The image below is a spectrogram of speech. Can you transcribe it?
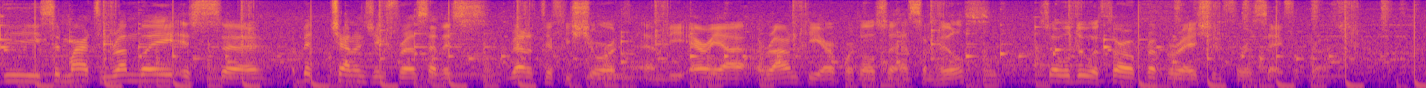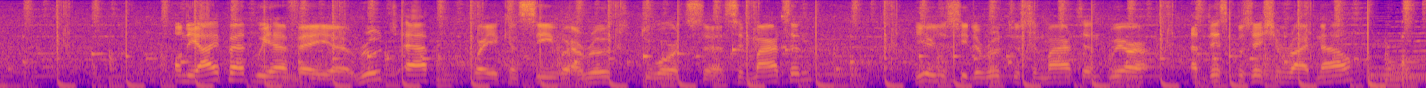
The St. Maarten runway is uh, a bit challenging for us that it's relatively short and the area around the airport also has some hills. So we'll do a thorough preparation for a safe approach. On the iPad we have a uh, route app where you can see our route towards uh, St. Maarten. Here you see the route to St. Maarten. We are at this position right now.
